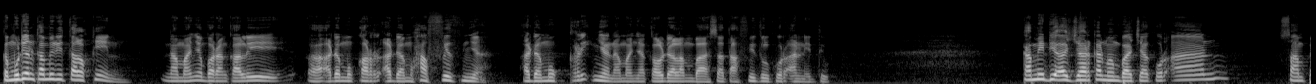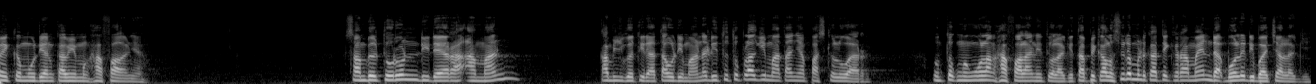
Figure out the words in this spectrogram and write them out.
Kemudian kami ditalkin, namanya barangkali ada mukar, ada muhafiznya, ada mukriknya namanya kalau dalam bahasa tahfidzul Quran itu. Kami diajarkan membaca Quran sampai kemudian kami menghafalnya. Sambil turun di daerah aman, kami juga tidak tahu di mana, ditutup lagi matanya pas keluar untuk mengulang hafalan itu lagi. Tapi kalau sudah mendekati keramaian, tidak boleh dibaca lagi.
